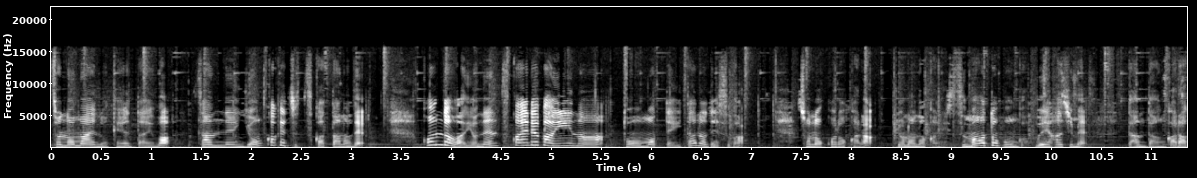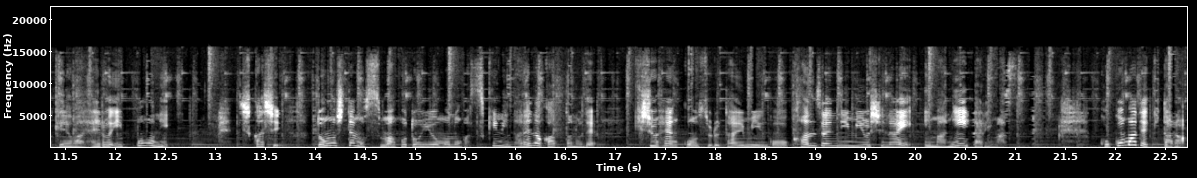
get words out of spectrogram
その前の携帯は3年4ヶ月使ったので、今度は4年使えればいいなぁと思っていたのですが、その頃から世の中にスマートフォンが増え始めだんだんガラケーは減る一方に。しかしどうしてもスマホというものが好きになれなかったので機種変更するタイミングを完全に見失い今に至ります。ここまで来たら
